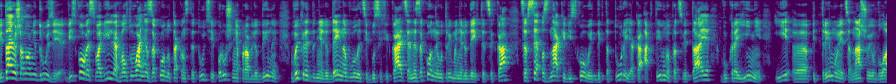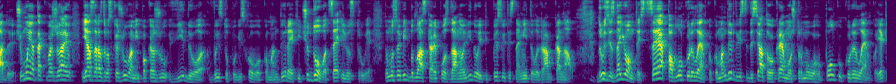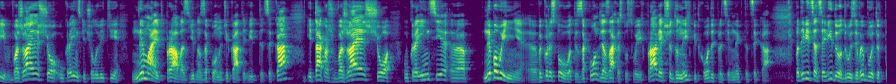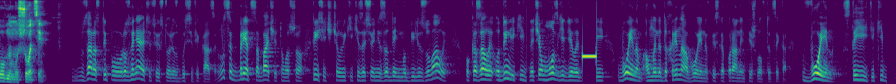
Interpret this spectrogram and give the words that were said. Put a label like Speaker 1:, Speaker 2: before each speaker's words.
Speaker 1: Вітаю, шановні друзі! Військове свавілля, гвалтування закону та конституції, порушення прав людини, викрадення людей на вулиці, бусифікація, незаконне утримання людей в ТЦК це все ознаки військової диктатури, яка активно процвітає в Україні і е, підтримується нашою владою. Чому я так вважаю? Я зараз розкажу вам і покажу відео виступу військового командира, який чудово це ілюструє. Тому зробіть, будь ласка, репост даного відео і підписуйтесь на мій телеграм-канал. Друзі, знайомтесь, це Павло Куриленко, командир 210-го окремого штурмового полку Куриленко, який вважає, що українські чоловіки не мають права згідно закону тікати від ТЦК, і також вважає, що українці. е, не повинні е, використовувати закон для захисту своїх прав, якщо до них підходить працівник ТЦК. Подивіться це відео, друзі. Ви будете в повному шоці.
Speaker 2: Зараз, типу, розганяються цю історію з бусифікацією. Ну, це бред собачий, тому що тисячі чоловік, які за сьогодні за день мобілізували, показали один, який почав мозги ділити воїнам, а в мене до хрена воїнів після поранень пішло в ТЦК. Воїн стоїть, який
